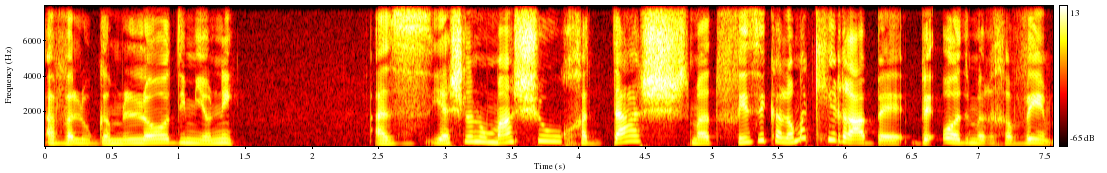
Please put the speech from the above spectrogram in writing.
אבל הוא גם לא דמיוני. אז יש לנו משהו חדש, זאת אומרת, פיזיקה לא מכירה ב, בעוד מרחבים.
